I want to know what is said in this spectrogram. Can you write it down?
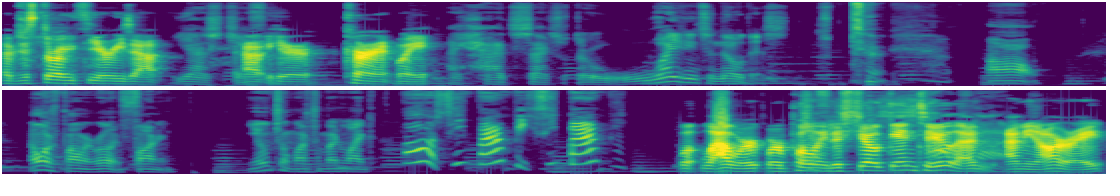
I'm just throwing theories out Yes, Jeffy. out here currently. I had sex with her. Why do you need to know this? oh, that was probably really funny. You two must have been like, oh, see Papi, see Papi. Wa- Wow, we're we're pulling Jeffy, this joke in too. I, I mean, all right.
